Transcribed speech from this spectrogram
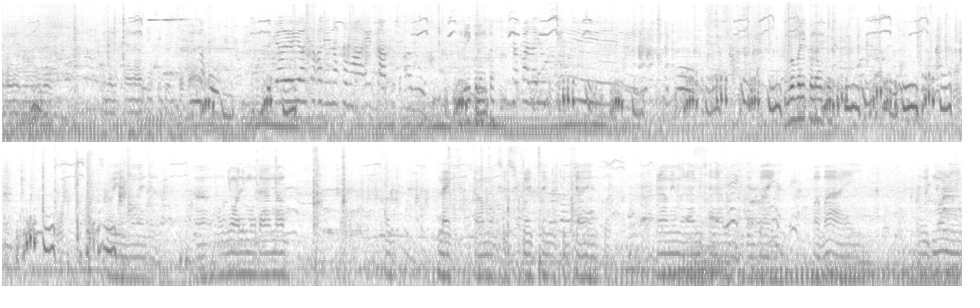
So, yan mga idol. Balik na natin si Gon sa taas. Naku, nagyayaya siya kaninang kumain tapos ano, Balik ko lang to. siya pala yung eh. Oh, Ibabalik ko lang to. So, yun mga idol. Ah, huwag niyo kalimutan mag mag like at mag subscribe sa YouTube channel ko. Maraming maraming salamat. Goodbye. Bye bye. Good morning.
